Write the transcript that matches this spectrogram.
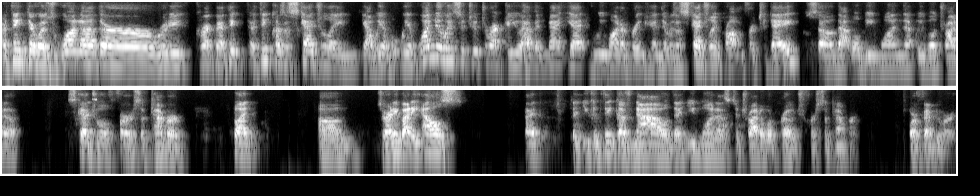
I think there was one other, Rudy, correct me, I think, I think because of scheduling, yeah, we have, we have one new institute director you haven't met yet, who we want to bring in. There was a scheduling problem for today, so that will be one that we will try to schedule for September. But um, is there anybody else that, that you can think of now that you'd want us to try to approach for September or February?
